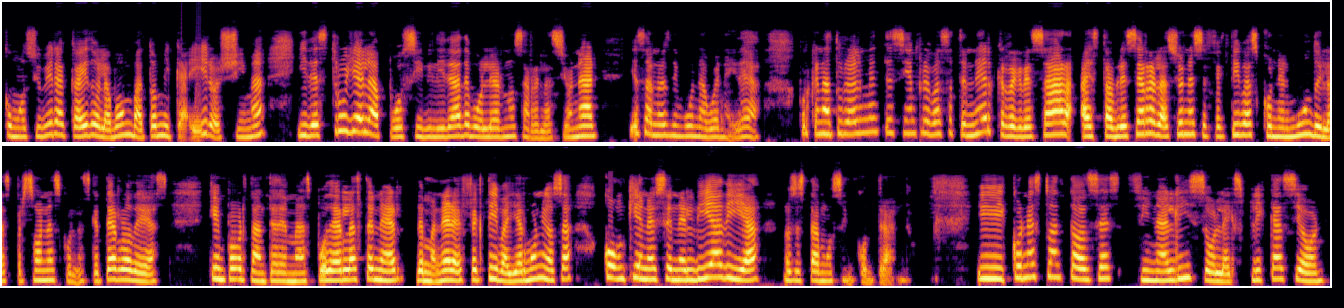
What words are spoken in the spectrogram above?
como si hubiera caído la bomba atómica Hiroshima y destruye la posibilidad de volvernos a relacionar. Y esa no es ninguna buena idea, porque naturalmente siempre vas a tener que regresar a establecer relaciones efectivas con el mundo y las personas con las que te rodeas. Qué importante además poderlas tener de manera efectiva y armoniosa con quienes en el día a día nos estamos encontrando. Y con esto entonces finalizo la explicación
